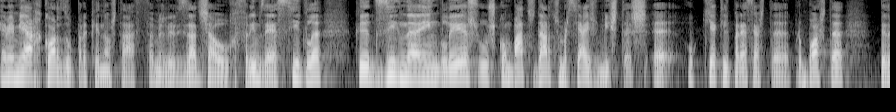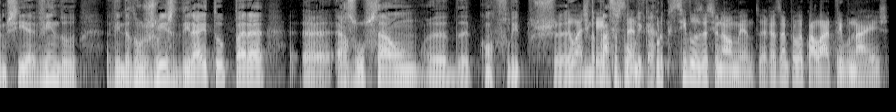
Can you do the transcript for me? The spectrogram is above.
MMA, recordo para quem não está familiarizado, já o referimos, é a sigla que designa em inglês os combates de artes marciais mistas. Uh, o que é que lhe parece esta proposta, Pedro Mexia, vindo, vinda de um juiz de direito para a resolução uh, de conflitos Eu acho na que é praça é pública? Porque civilizacionalmente a razão pela qual há tribunais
